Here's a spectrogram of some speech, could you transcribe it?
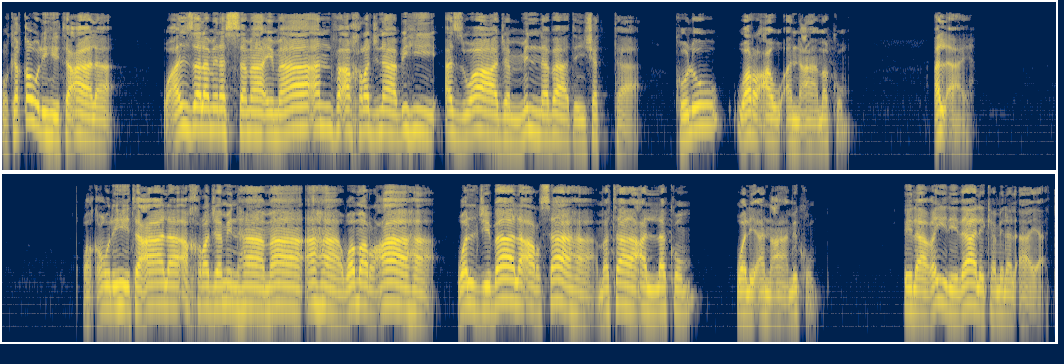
وكقوله تعالى وأنزل من السماء ماء فأخرجنا به أزواجا من نبات شتى. كلوا وارعوا أنعامكم. الآية. وقوله تعالى أخرج منها ماءها ومرعاها والجبال أرساها متاعا لكم ولأنعامكم إلى غير ذلك من الآيات.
